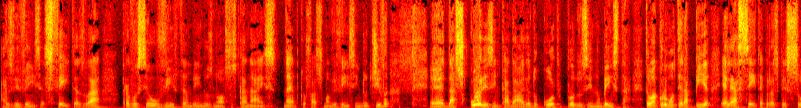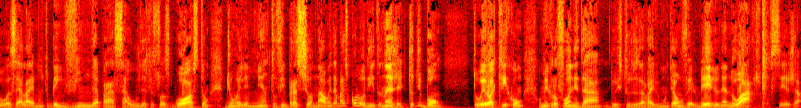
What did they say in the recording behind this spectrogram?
as vivências feitas lá para você ouvir também nos nossos canais, né? Porque eu faço uma vivência indutiva é, das cores em cada área do corpo, produzindo bem-estar. Então a cromoterapia ela é aceita pelas pessoas, ela é muito bem-vinda para a saúde. As pessoas gostam de um elemento vibracional, ainda mais colorido, né, gente? Tudo de bom. Estou eu aqui com o microfone da, do Estúdio da Vibe Mundial, um vermelho né, no ar, ou seja,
